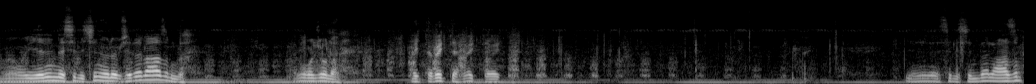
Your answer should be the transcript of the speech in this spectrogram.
Ama o yeni nesil için öyle bir şey de lazımdı. Koca olan. Bekle bekle bekle bekle. Yeni nesil için lazım.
